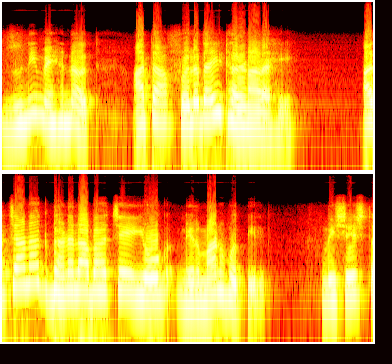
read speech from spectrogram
जुनी मेहनत आता फलदायी ठरणार आहे. अचानक धनलाभाचे योग निर्माण होतील. विशेषत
